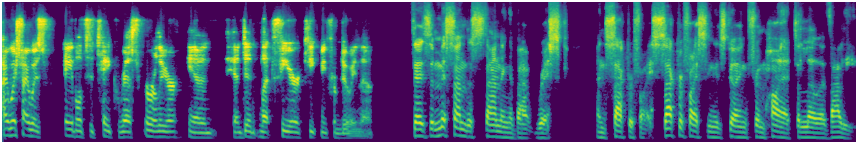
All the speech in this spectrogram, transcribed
I wish I was able to take risk earlier and and didn't let fear keep me from doing that. There's a misunderstanding about risk and sacrifice. Sacrificing is going from higher to lower value.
